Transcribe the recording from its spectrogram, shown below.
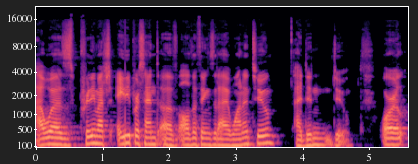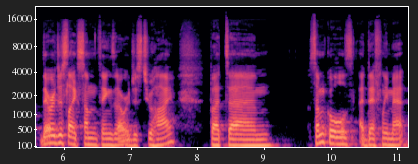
i was pretty much 80% of all the things that i wanted to i didn't do or there were just like some things that were just too high. But um, some goals I definitely met,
